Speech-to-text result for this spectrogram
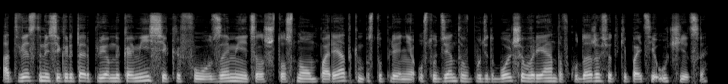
Ответственный секретарь приемной комиссии КФУ заметил, что с новым порядком поступления у студентов будет больше вариантов, куда же все-таки пойти учиться.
